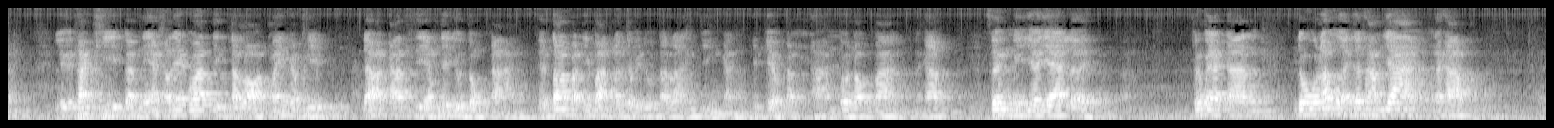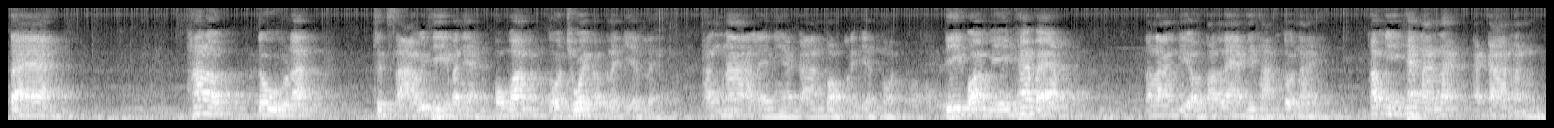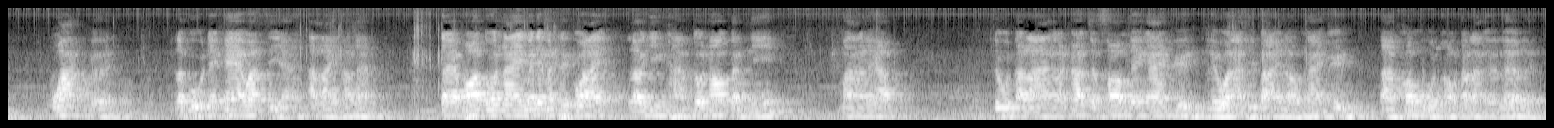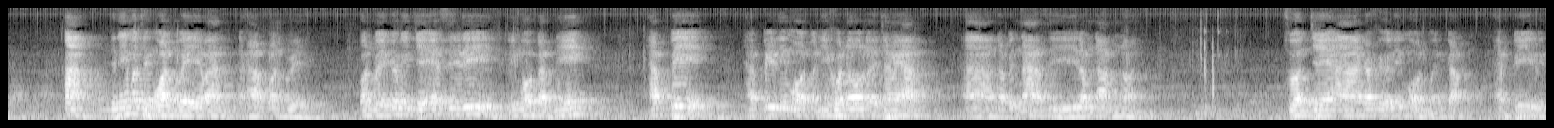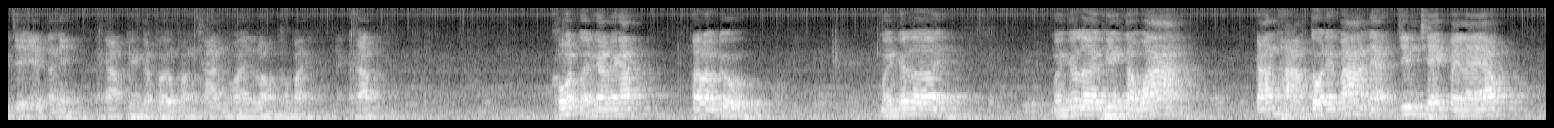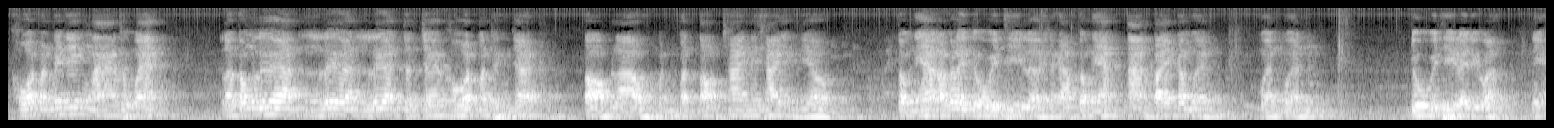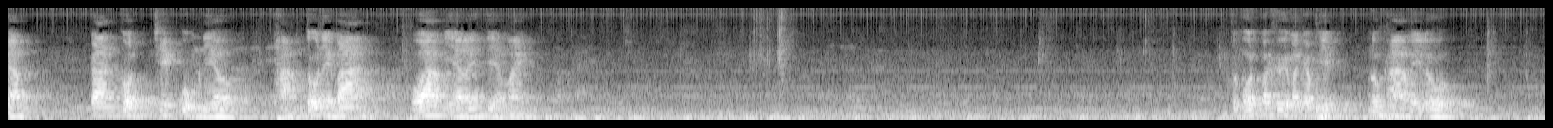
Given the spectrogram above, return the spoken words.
หรือถ้าขีดแบบนี้เขาเรียกว่าติดตลอดไม่กระพริบ แล้วอาการเสียมนจะอยู่ตรงกลางเดี๋ยวตอนปฏิบัติเราจะไปดูตารางจริงกัน ที่เกี่ยวกับถามตัวนอกบ้านนะครับ ซึ่งมีเยอะแยะเลยซึ่งเป็นอาการดูแล้วเหมือนจะทำยากนะครับ แต่ถ้าเราดูและศึกษาวิธีมาเนี่ย ผมว่ามันตัวช่วยแบบละเอียดเลย ทั้งหน้าเลยมีอาการบอกละเอียดหมด ดีกว่ามีแค่แบบตารางเดี่ยวตอนแรกที่ถามตัวในถ้ามีแค่นั้นนะอาการมันว่างเกิน ระบุได้แค่ว่าเสียอะไรเท่านั้น แต่พอตัวในไม่ได้บันทึกไว้ เรายิงถามตัวนอกแบบนี้มาเลยครับ ดูตารางแล้วก็จะซ่อมได้ง่ายขึ้น หรือว่าอธิบายเราง่ายขึ้น ตามข้อมูลของตารางเออร์เลอร์เลยอะทีนี้มาถึงวันเวย์บ้างนะครับวันเวย์วันเวย์ก็มี JS Series รีโมทแบบนี้ Happy Happy รีโมทเหมือนอีโคโนเลยใช่ไหมครับอ่าแต่เป็นหน้าสีดำๆหน่อย ส่วน JR ก็คือรีโมทเหมือนกับ Happy หรือ JS นั่นเองนะครับเพียงแต่เพิ่มฟังก์ชันไวรอเข้าไปนะครับ โค้ดเหมือนกันไหมครับ ถ้าเราดู เหมือนกันเลย เหมือนกันเลยเพียงแต่ว่าการถามตัวในบ้านเนี่ยจิ้มเช็คไปแล้ว โค้ดมันไม่เด้งมาถูกไหมเราต้องเลื่อนเลื่อนเลื่อนจนเจอโค้ดมันถึงจะตอบเรา มันมันตอบใช่ไม่ใช่อย่างเดียว ตรงนี้เราก็เลยดูวิธีเลยนะครับ ตรงนี้อ่านไปก็เหมือนเหมือนเหมือน ดูวิธีเลยดีกว่านี่ครับ การกดเช็คปุ่มเดียว ถามตัวในบ้าน ว่ามีอะไรเสียไหมสมมติเมื่อคืนมันกระพริบลูกค้าไม่รู้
